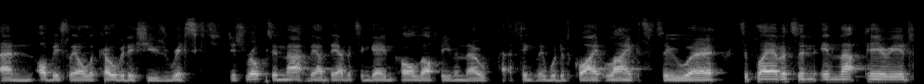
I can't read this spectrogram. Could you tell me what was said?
And obviously all the covid issues risked disrupting that. They had the everton game called off even though i think they would have quite liked to uh, to play everton in that period.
